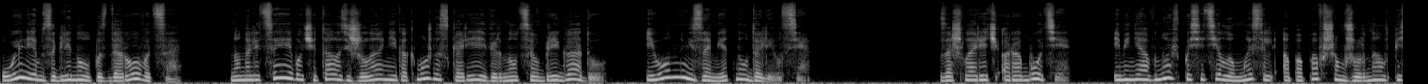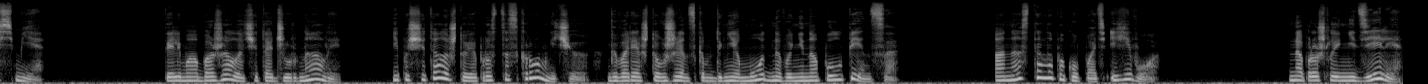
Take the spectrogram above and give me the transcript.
Уильям заглянул поздороваться, но на лице его читалось желание как можно скорее вернуться в бригаду, и он незаметно удалился. Зашла речь о работе, и меня вновь посетила мысль о попавшем в журнал письме. Тельма обожала читать журналы и посчитала, что я просто скромничаю, говоря, что в женском дне модного не на полпенса. Она стала покупать и его. На прошлой неделе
